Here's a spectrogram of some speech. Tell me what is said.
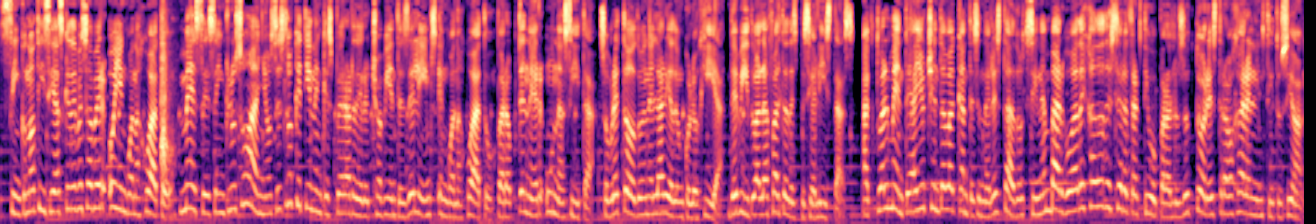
Cinco noticias que debes saber hoy en Guanajuato. Meses e incluso años es lo que tienen que esperar derechohabientes del IMSS en Guanajuato para obtener una cita, sobre todo en el área de oncología, debido a la falta de especialistas. Actualmente hay 80 vacantes en el estado, sin embargo, ha dejado de ser atractivo para los doctores trabajar en la institución.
